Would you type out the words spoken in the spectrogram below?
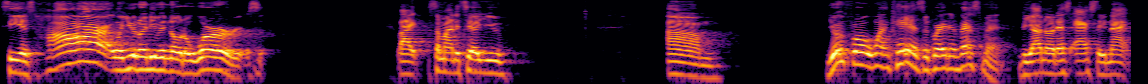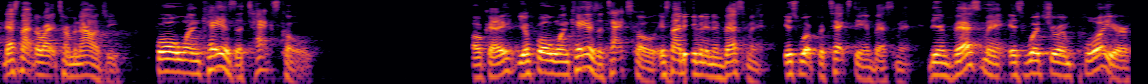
See, it's hard when you don't even know the words. Like somebody tell you, um, your 401k is a great investment. Do y'all know that's actually not, that's not the right terminology. 401k is a tax code. Okay, your 401k is a tax code. It's not even an investment. It's what protects the investment. The investment is what your employer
